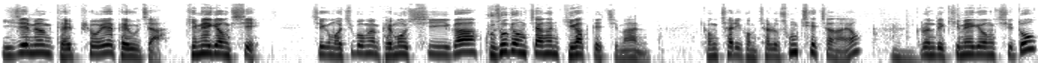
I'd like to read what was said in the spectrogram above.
이재명 대표의 배우자 김혜경 씨 지금 어찌 보면 배모 씨가 구속영장은 기각됐지만 경찰이 검찰로 송치했잖아요. 음. 그런데 김혜경 씨도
